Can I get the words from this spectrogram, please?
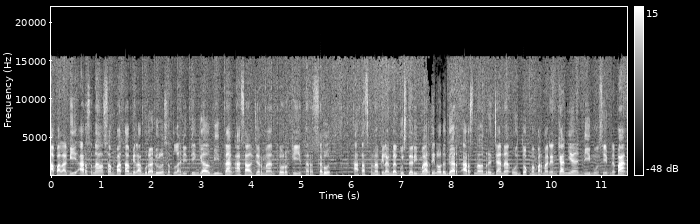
Apalagi Arsenal sempat tampil amburadul setelah ditinggal bintang asal Jerman Turki tersebut. Atas penampilan bagus dari Martin Odegaard, Arsenal berencana untuk mempermanenkannya di musim depan.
